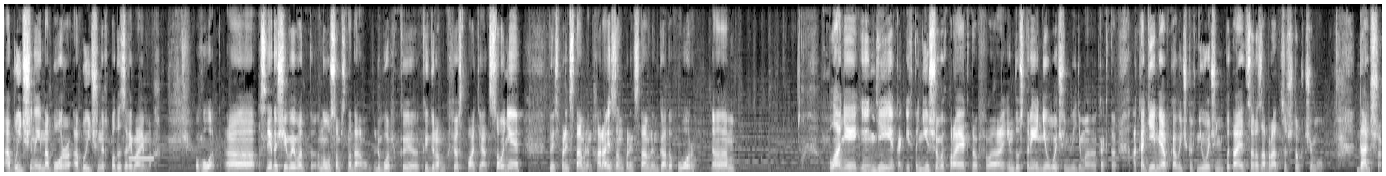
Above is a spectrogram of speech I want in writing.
обычный набор обычных подозреваемых. Вот. А, следующий вывод, ну, собственно, да, вот, любовь к, к играм, к First Party от Sony. То есть представлен Horizon, представлен God of War. Плане Индии, каких-то нишевых проектов, э, индустрия не очень, видимо, как-то... Академия, в кавычках, не очень пытается разобраться, что к чему. Дальше.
